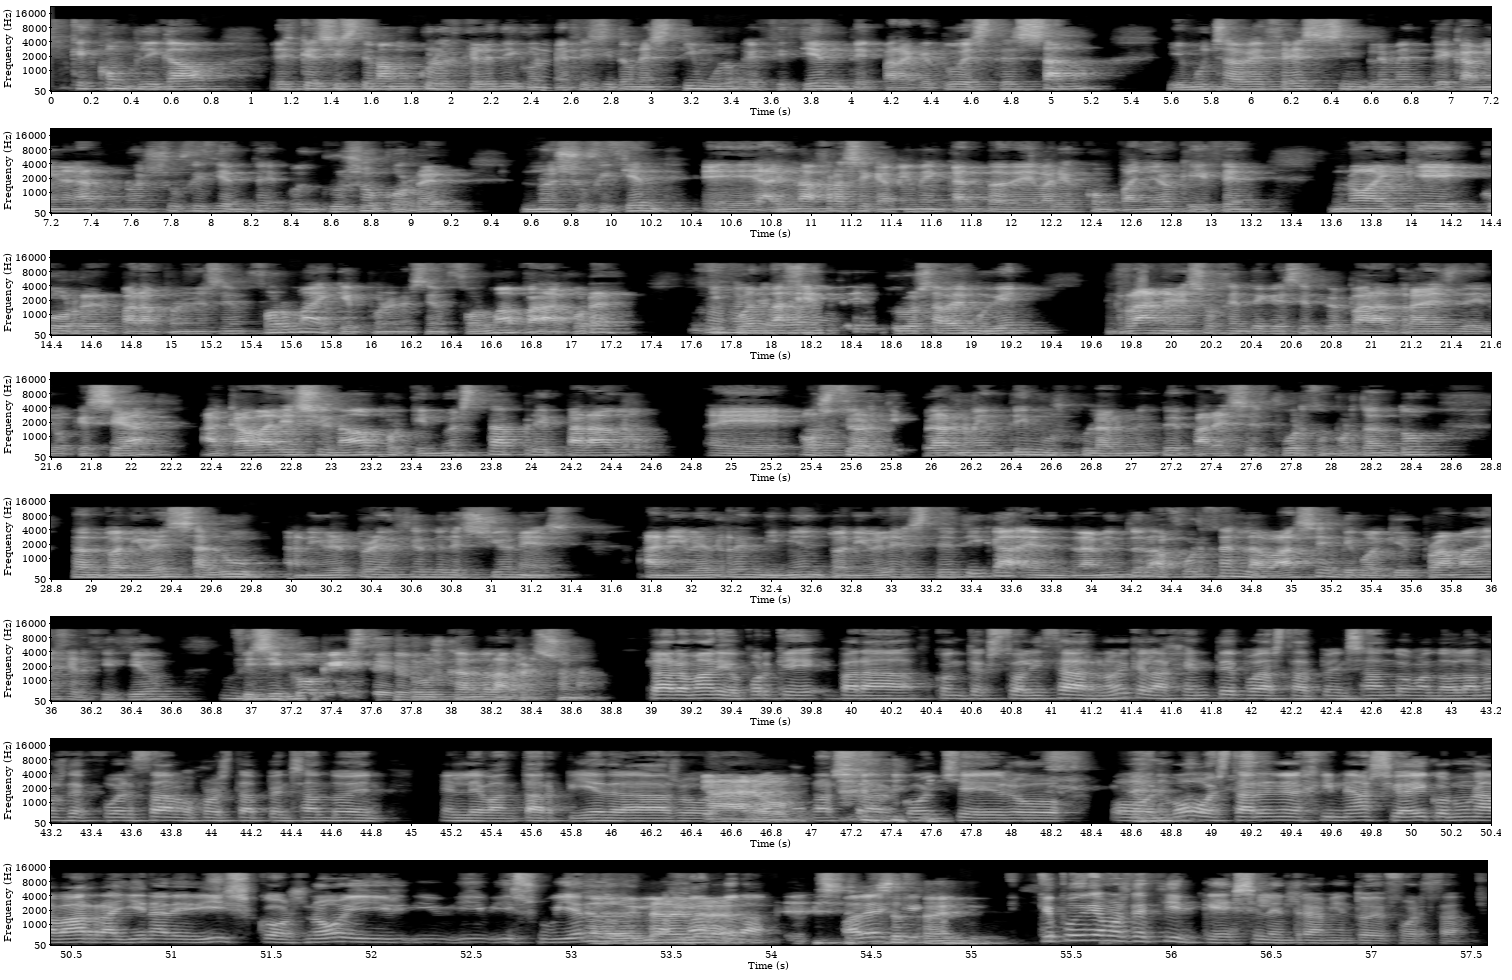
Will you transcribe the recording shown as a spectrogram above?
que es complicado es que el sistema musculoesquelético necesita un estímulo eficiente para que tú estés sano y muchas veces simplemente caminar no es suficiente o incluso correr no es suficiente. Eh, hay una frase que a mí me encanta de varios compañeros que dicen no hay que correr para ponerse en forma, hay que ponerse en forma para correr. Y cuánta gente, tú lo sabes muy bien, runners o gente que se prepara a través de lo que sea, acaba lesionado porque no está preparado eh, osteoarticularmente y muscularmente para ese esfuerzo. Por tanto, tanto a nivel salud, a nivel prevención de lesiones, a nivel rendimiento, a nivel estética, el entrenamiento de la fuerza es la base de cualquier programa de ejercicio físico que esté buscando la persona. Claro, Mario, porque para contextualizar, ¿no? Y que la gente pueda estar pensando, cuando hablamos de fuerza, a lo mejor está pensando en, en levantar piedras o Claro, arrastrar coches o, o, ¿no? o estar en el gimnasio ahí con una barra llena de discos, ¿no? Y, y, y claro, claro, ¿vale? ¿Qué, podríamos decir que es el entrenamiento de fuerza?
